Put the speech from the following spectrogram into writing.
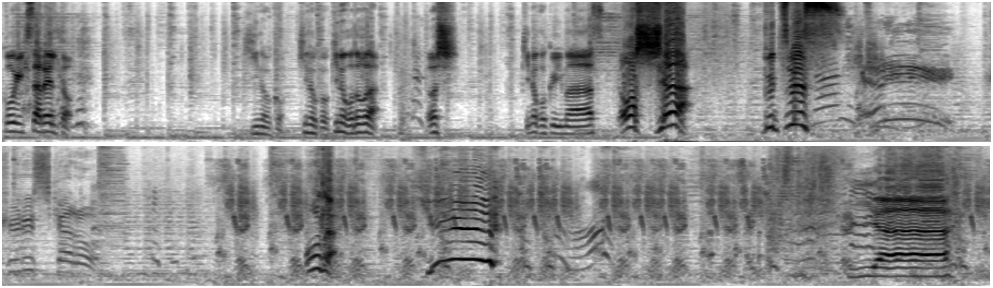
攻撃されると。キノコキノコキノコどこだ？よし。キノコ食います。おっしゃ。ぶっ潰す。苦しかろう。おらヒュー。いやー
